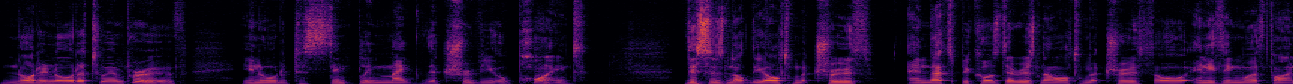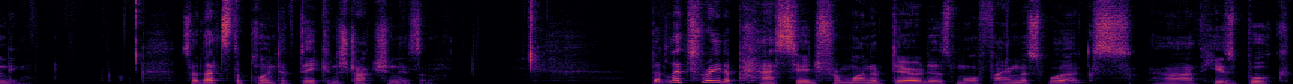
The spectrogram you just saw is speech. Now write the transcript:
not in order to improve, in order to simply make the trivial point this is not the ultimate truth, and that's because there is no ultimate truth or anything worth finding. So that's the point of deconstructionism. But let's read a passage from one of Derrida's more famous works, uh, his book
